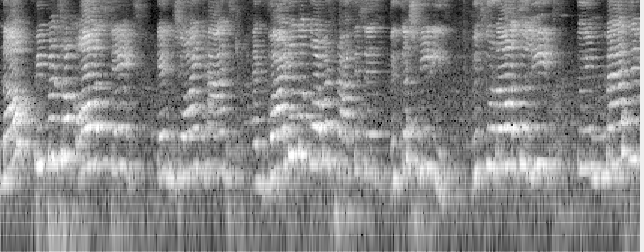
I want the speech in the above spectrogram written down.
Now, people from all states can join hands and widen the common practices with Kashmiris, which could also lead to a massive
